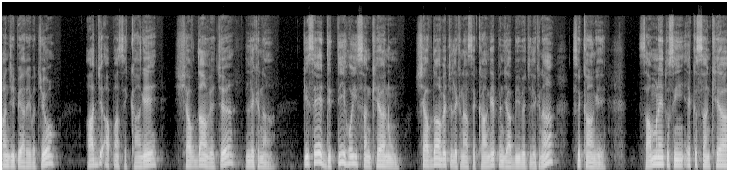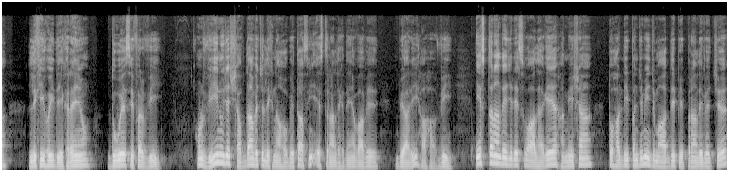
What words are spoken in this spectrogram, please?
ਹਾਂਜੀ ਪਿਆਰੇ ਬੱਚਿਓ, ਅੱਜ ਆਪਾਂ ਸਿੱਖਾਂਗੇ ਸ਼ਬਦਾਂ ਵਿੱਚ ਲਿਖਣਾ। ਕਿਸੇ ਦਿੱਤੀ ਹੋਈ ਸੰਖਿਆ ਨੂੰ ਸ਼ਬਦਾਂ ਵਿੱਚ ਲਿਖਣਾ ਸਿੱਖਾਂਗੇ, ਪੰਜਾਬੀ ਵਿੱਚ ਲਿਖਣਾ ਸਿੱਖਾਂਗੇ। ਸਾਹਮਣੇ ਤੁਸੀਂ ਇੱਕ ਸੰਖਿਆ ਲਿਖੀ ਹੋਈ ਦੇਖ ਰਹੇ ਹੋ, ਦੂਏ ਸਿਫਰ 20 ਹੁਣ 20 ਨੂੰ ਜੇ ਸ਼ਬਦਾਂ ਵਿੱਚ ਲਿਖਣਾ ਹੋਵੇ ਤਾਂ ਅਸੀਂ ਇਸ ਤਰ੍ਹਾਂ ਲਿਖਦੇ ਹਾਂ, ਵਾਵੇ ਬਿਹਾਰੀ ਹਾਹਾ 20 ਇਸ ਤਰ੍ਹਾਂ ਦੇ ਜਿਹੜੇ ਸਵਾਲ ਹੈਗੇ ਆ, ਹਮੇਸ਼ਾ ਤੁਹਾਡੀ ਪੰਜਵੀਂ ਜਮਾਤ ਦੇ ਪੇਪਰਾਂ ਦੇ ਵਿੱਚ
